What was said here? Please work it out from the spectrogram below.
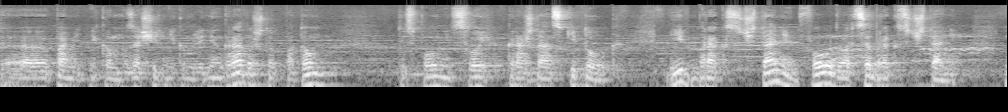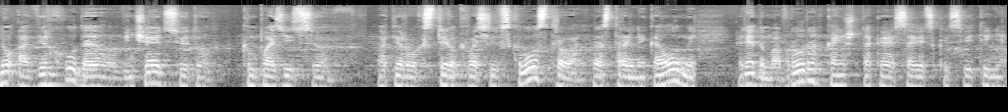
э, памятником защитникам Ленинграда, чтобы потом исполнить свой гражданский долг. И бракосочетание в дворце бракосочетаний. Ну, а вверху, да, венчает всю эту композицию, во-первых, стрелка Васильевского острова, астральной колонны, рядом Аврора, конечно, такая советская святыня,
